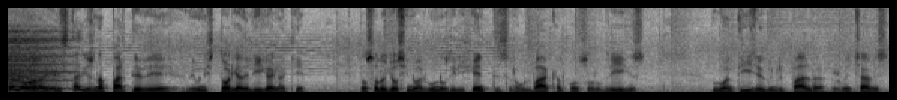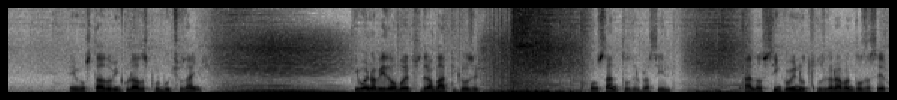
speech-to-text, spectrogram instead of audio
Bueno, el estadio es una parte de, de una historia de liga en la que no solo yo, sino algunos dirigentes, Raúl Vaca, Alfonso Rodríguez, Hugo Antilla, Edwin Ripalda, Rubén Chávez, hemos estado vinculados por muchos años. Y bueno, ha habido momentos dramáticos con Santos del Brasil. A los cinco minutos nos ganaban 2 a 0.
